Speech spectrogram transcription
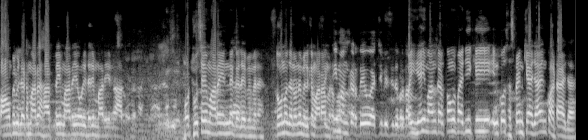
पाँव पे भी लट मारा है हाथ पे भी मारी है और इधर ही मारी है हाथ पे। और ठूसे भी मारे हैं इनने गले भी मेरे। दोनों जनों ने मिलकर मारा मेरे ਕੀ मांग करते हो ਹੋ ਐਜੀਪੀਸੀ ਦੇ भाई यही मांग करता हूँ मैं भाई जी की इनको सस्पेंड किया जाए इनको हटाया जाए।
